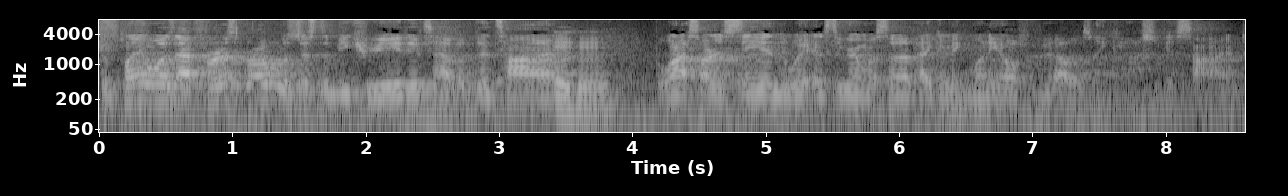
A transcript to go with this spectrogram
the plan was at first, bro, was just to be creative, to have a good time. Mm-hmm. But when I started seeing the way Instagram was set up, how you can make money off of it, I was like, I should get signed.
